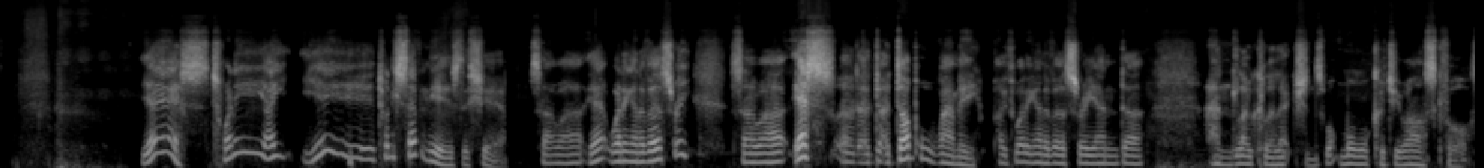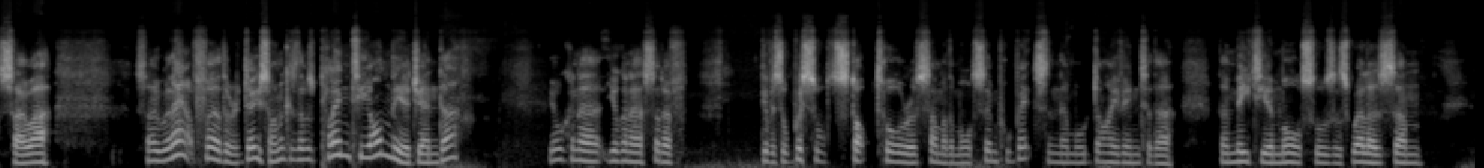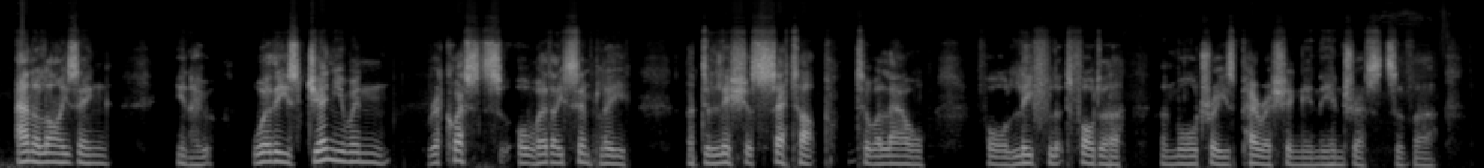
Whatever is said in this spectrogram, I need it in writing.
Yes, twenty eight year, twenty seven years this year. So uh, yeah, wedding anniversary. So uh, yes, a, a- double whammy, both wedding anniversary and uh, and local elections. What more could you ask for? So uh, so without further ado, Simon, because there was plenty on the agenda, you're gonna you're gonna sort of give us a whistle stop tour of some of the more simple bits, and then we'll dive into the the meatier morsels as well as um, analysing, you know, were these genuine requests or were they simply a delicious setup to allow for leaflet fodder and more trees perishing in the interests of uh,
